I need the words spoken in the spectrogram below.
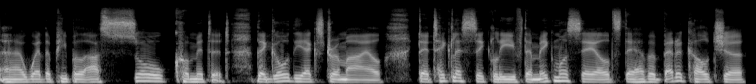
uh, where the people are so committed. They go the extra mile. They take less sick leave. They make more sales. They have a better culture.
